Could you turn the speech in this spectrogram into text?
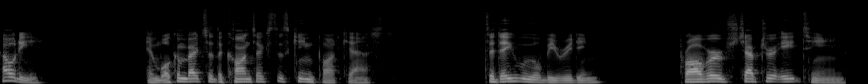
Howdy, and welcome back to the Context is King podcast. Today we will be reading Proverbs chapter 18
